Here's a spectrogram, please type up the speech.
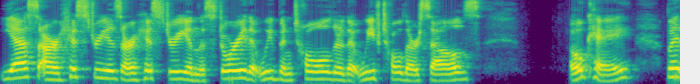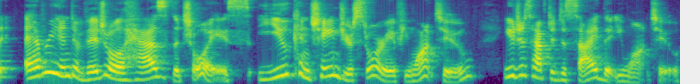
yes, our history is our history and the story that we've been told or that we've told ourselves. Okay. But every individual has the choice. You can change your story if you want to. You just have to decide that you want to.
